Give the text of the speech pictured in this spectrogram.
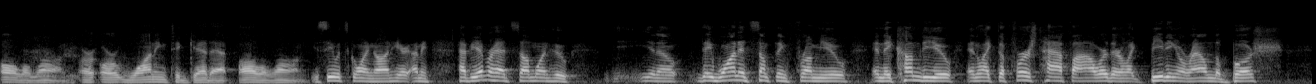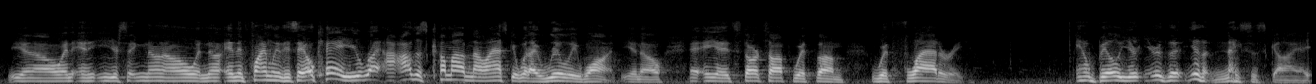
all along or, or wanting to get at all along. You see what's going on here? I mean, have you ever had someone who, you know, they wanted something from you and they come to you and like the first half hour they're like beating around the bush you know, and, and you're saying, no, no, and no. And then finally they say, okay, you're right. I'll just come out and I'll ask you what I really want, you know. And it starts off with, um, with flattery. You know, Bill, you're, you're, the, you're the nicest guy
